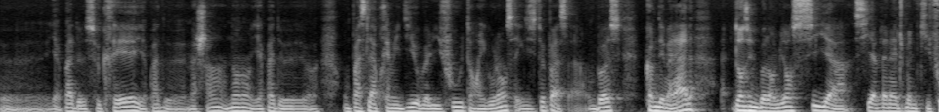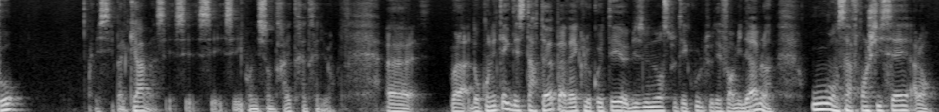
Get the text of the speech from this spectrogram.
Il hein. n'y a pas de secret, il n'y a pas de machin. Non, non, il n'y a pas de. On passe l'après-midi au baby-foot en rigolant, ça n'existe pas. Ça. On bosse comme des malades, dans une bonne ambiance, s'il y, a, y a le management qu'il faut. Mais si c'est pas le cas, bah c'est des conditions de travail très très dures. voilà, donc on était avec des startups avec le côté business, tout est cool, tout est formidable, où on s'affranchissait. Alors,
